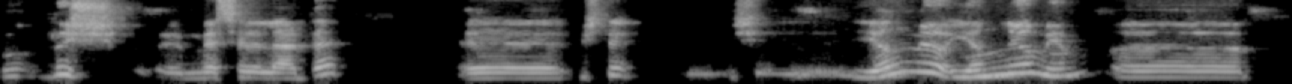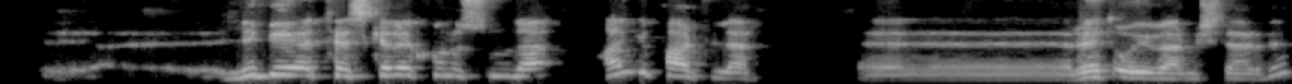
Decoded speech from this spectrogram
bu dış e, meselelerde e, işte yanılmıyor, yanılıyor muyum? E, e, Libya'ya tezkere konusunda hangi partiler e, red oyu vermişlerdi?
